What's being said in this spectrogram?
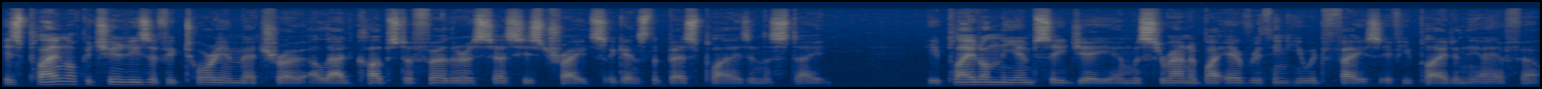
His playing opportunities at Victoria Metro allowed clubs to further assess his traits against the best players in the state. He played on the MCG and was surrounded by everything he would face if he played in the AFL.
